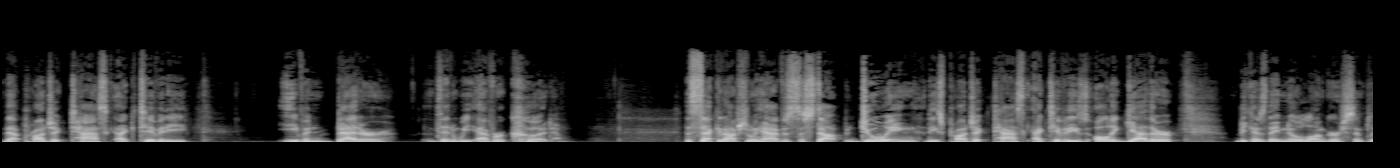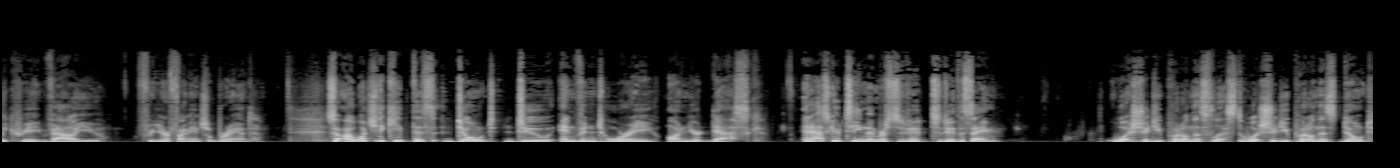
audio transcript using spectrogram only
that project, task, activity even better than we ever could. The second option we have is to stop doing these project task activities altogether because they no longer simply create value for your financial brand. So I want you to keep this don't do inventory on your desk and ask your team members to do, to do the same. What should you put on this list? What should you put on this don't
